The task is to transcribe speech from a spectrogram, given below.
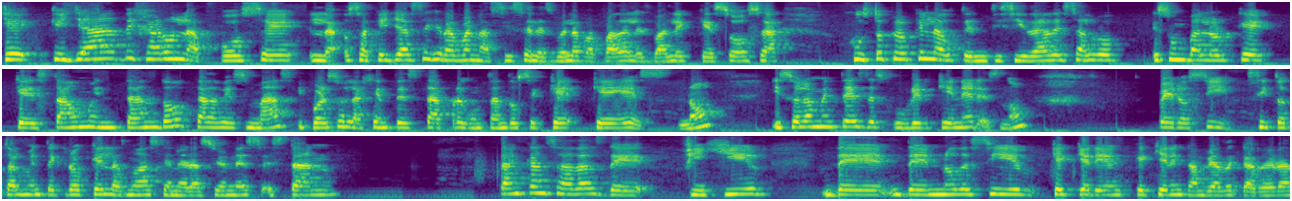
que, que ya dejaron la pose, la, o sea, que ya se graban así, se les ve la papada, les vale queso, o sea, justo creo que la autenticidad es algo, es un valor que, que está aumentando cada vez más y por eso la gente está preguntándose qué, qué es, ¿no? Y solamente es descubrir quién eres, ¿no? Pero sí, sí, totalmente creo que las nuevas generaciones están tan cansadas de fingir, de, de no decir que, querían, que quieren cambiar de carrera,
